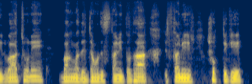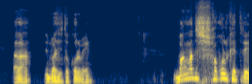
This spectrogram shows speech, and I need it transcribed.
নির্বাচনে বাংলাদেশ জামাত ইসলামী তথা ইসলামী শক্তিকে তারা নির্বাচিত করবে। বাংলাদেশের সকল ক্ষেত্রে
